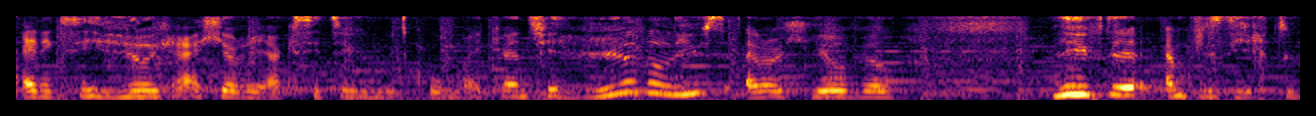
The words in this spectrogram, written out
en ik zie heel graag je reactie tegemoet komen. Ik wens je heel veel liefs en nog heel veel liefde en plezier toe.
